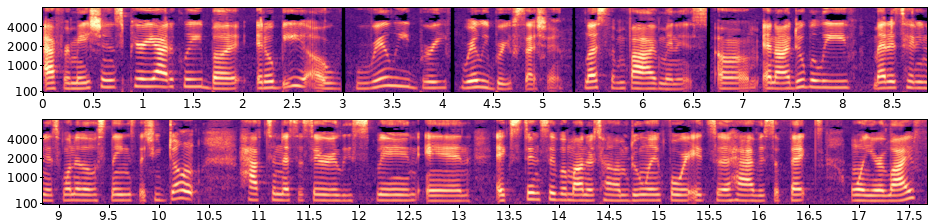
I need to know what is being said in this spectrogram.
affirmations periodically, but it'll be a really brief, really brief session, less than five minutes. Um, and I do believe meditating is one of those things that you don't have to necessarily spend an extensive amount of time doing for it to have its effect on your life.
